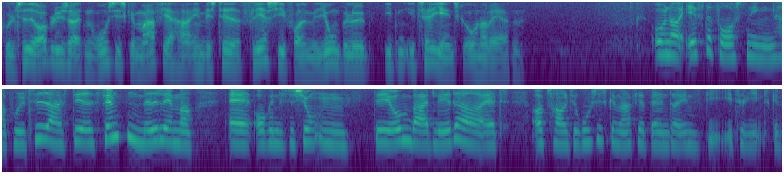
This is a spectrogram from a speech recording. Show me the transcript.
Politiet oplyser, at den russiske mafia har investeret flercifrede millionbeløb i den italienske underverden. Under efterforskningen har politiet arresteret 15 medlemmer af organisationen. Det er åbenbart lettere at optrævle de russiske mafiabander end de italienske.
